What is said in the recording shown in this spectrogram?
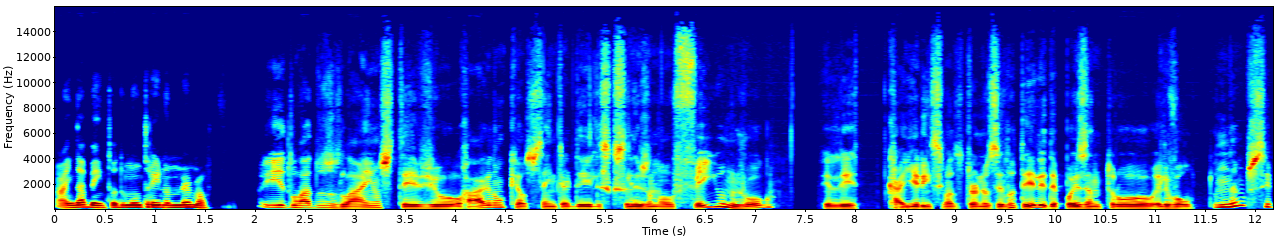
Ainda bem, todo mundo treinando normal. E do lado dos Lions teve o Ragnon, que é o center deles, que se lesionou feio no jogo. Ele caíram em cima do tornozelo dele, depois entrou. Ele voltou. Não lembro se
